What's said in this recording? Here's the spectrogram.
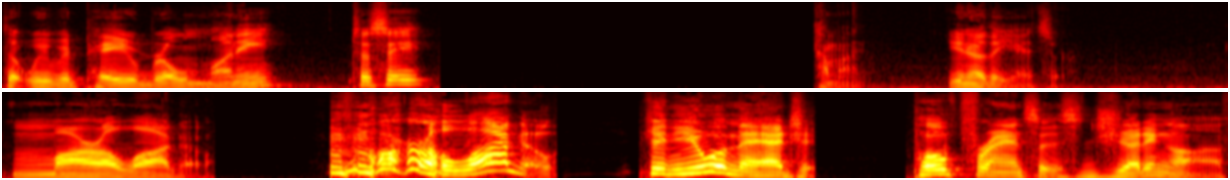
that we would pay real money to see? Come on, you know the answer. Mar-a-Lago. Mar-a-Lago. Can you imagine Pope Francis jetting off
